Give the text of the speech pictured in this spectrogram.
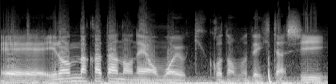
えー、いろんな方のね思いを聞くこともできたし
